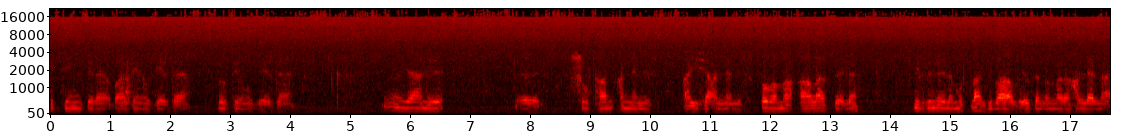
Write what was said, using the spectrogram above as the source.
Gittiğiniz yere, vardığınız yerde, durduğunuz yerde. Yani e, Sultan annemiz, Ayşe annemiz babama ağlar böyle. Bir gün öyle mutlar gibi ağlıyor. Ben onların hallerine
